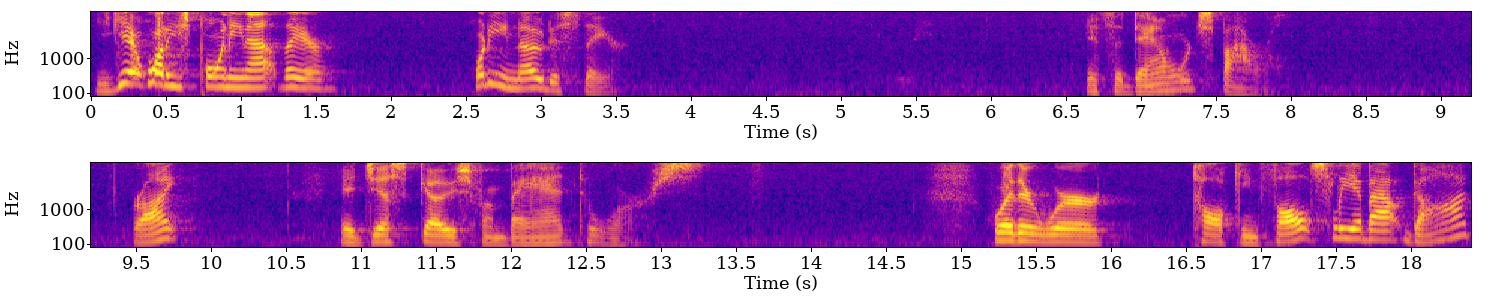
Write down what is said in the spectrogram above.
You get what he's pointing out there? What do you notice there? It's a downward spiral. Right? It just goes from bad to worse. Whether we're talking falsely about God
